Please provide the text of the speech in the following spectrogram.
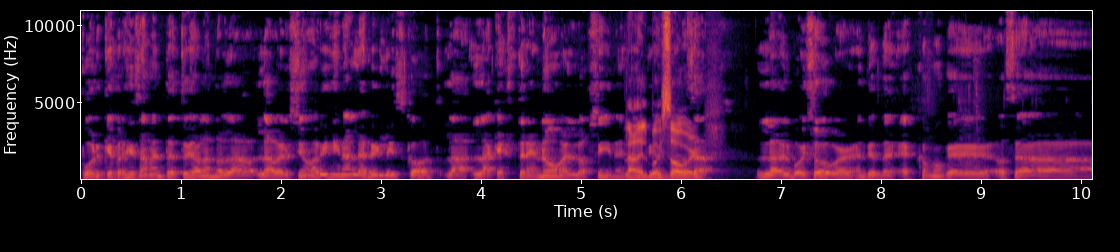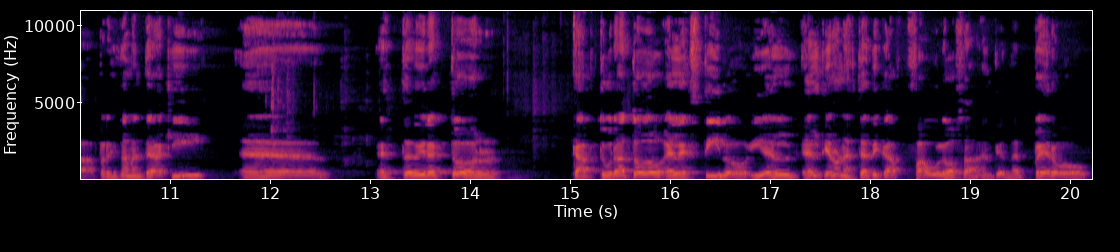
Porque precisamente estoy hablando, la, la versión original de Ridley Scott, la, la que estrenó en los cines. La del voiceover. La del voiceover, ¿entiendes? Es como que, o sea, precisamente aquí eh, este director captura todo el estilo y él, él tiene una estética fabulosa, ¿entiendes? Pero,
